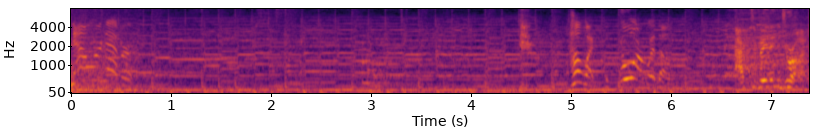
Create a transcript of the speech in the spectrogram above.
Now or never! How wipe the floor with them! Activating drive.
